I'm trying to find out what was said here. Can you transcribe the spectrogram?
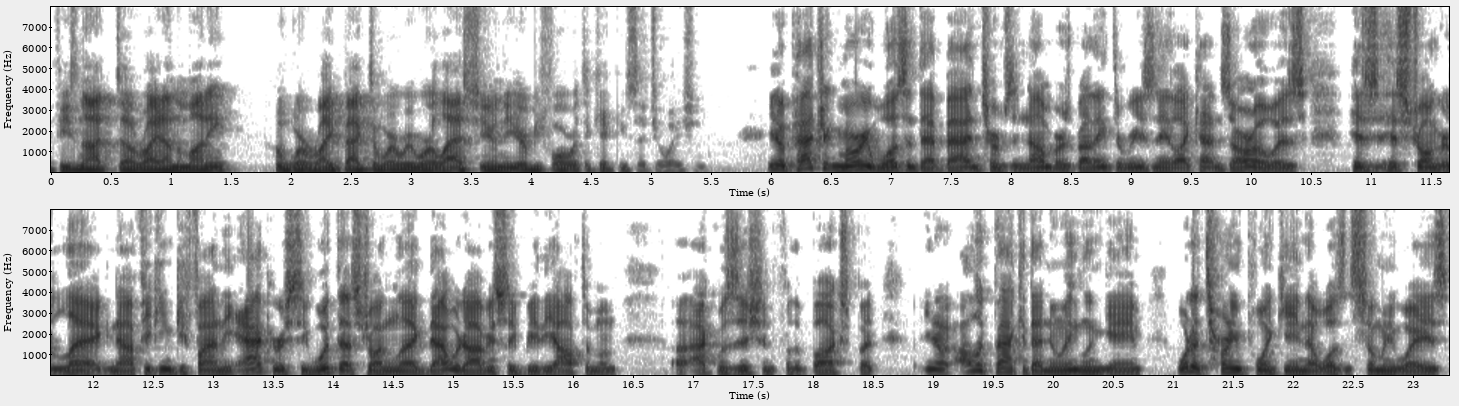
if he's not uh, right on the money, we're right back to where we were last year and the year before with the kicking situation. You know, Patrick Murray wasn't that bad in terms of numbers, but I think the reason they like Catanzaro was his his stronger leg. Now, if he can find the accuracy with that strong leg, that would obviously be the optimum uh, acquisition for the Bucs. But you know, I look back at that New England game. What a turning point game that was in so many ways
